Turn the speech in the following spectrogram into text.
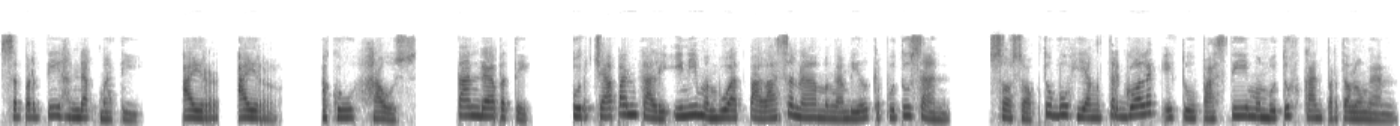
seperti hendak mati. Air, air. Aku haus. Tanda petik. Ucapan kali ini membuat Palasena mengambil keputusan. Sosok tubuh yang tergolek itu pasti membutuhkan pertolongan.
